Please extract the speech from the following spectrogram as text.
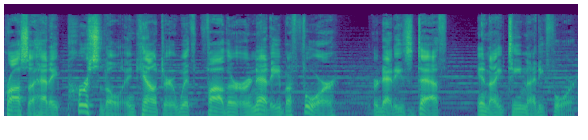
Krassa had a personal encounter with Father Ernetti before Ernetti's death in 1994.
